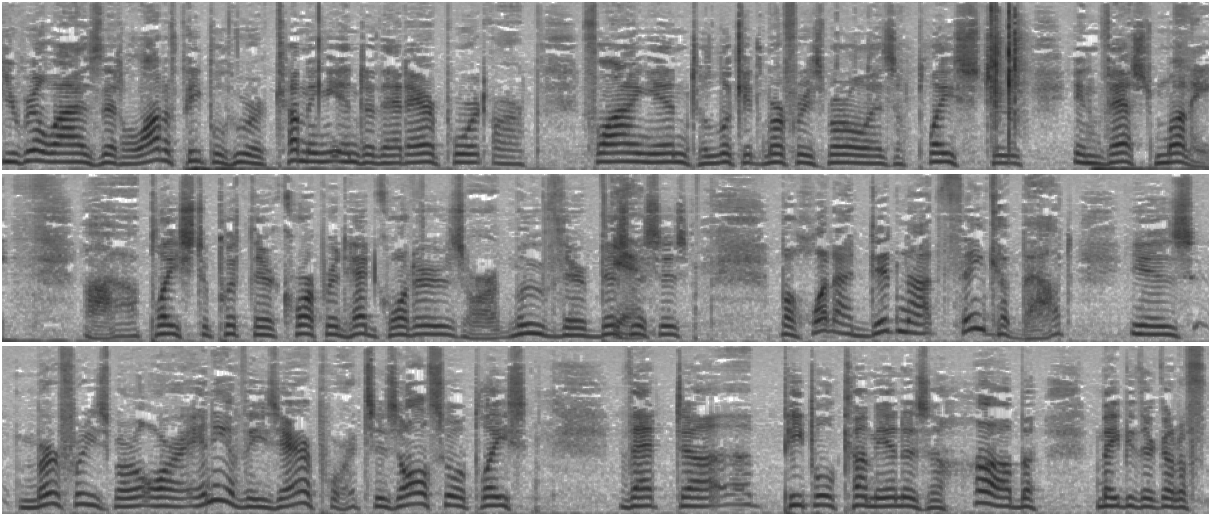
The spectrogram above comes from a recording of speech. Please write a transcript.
you realize that a lot of people who are coming into that airport are flying in to look at Murfreesboro as a place to invest money, uh, a place to put their corporate headquarters or move their businesses. But what I did not think about is Murfreesboro or any of these airports is also a place that uh, people come in as a hub. Maybe they're going to f-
